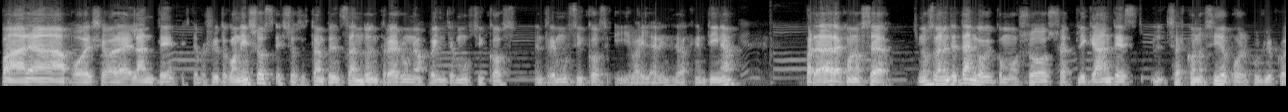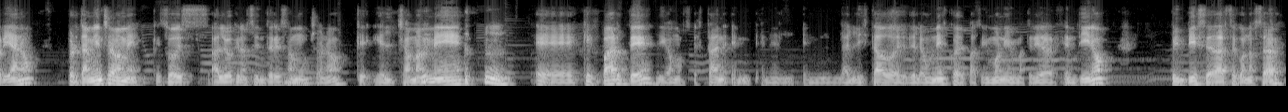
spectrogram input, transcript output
para poder llevar adelante este proyecto con ellos. Ellos están pensando en traer unos 20 músicos, entre músicos y bailarines de Argentina, para dar a conocer no solamente tango, que como yo ya expliqué antes, ya es conocido por el público coreano, pero también chamamé, que eso es algo que nos interesa mucho, ¿no? Que el chamamé, eh, que es parte, digamos, están en, el, listado de, la UNESCO de Patrimonio Inmaterial Argentino, empiece a darse a conocer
